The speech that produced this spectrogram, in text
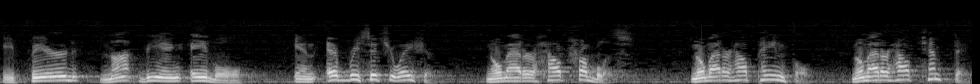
He feared not being able in every situation, no matter how troublous, no matter how painful, no matter how tempting,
